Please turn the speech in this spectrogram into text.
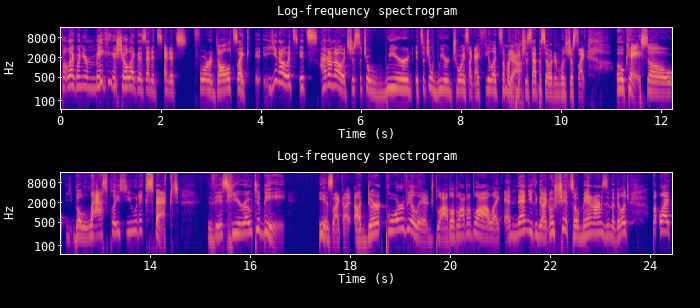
But like when you're making a show like this and it's and it's for adults, like eh, you know, it's it's I don't know, it's just such a weird, it's such a weird choice. Like I feel like someone yeah. pitched this episode and was just like, okay, so the last place you would expect this hero to be is like a, a dirt poor village, blah, blah, blah, blah, blah. Like, and then you could be like, oh shit, so Man at Arms is in the village. But like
